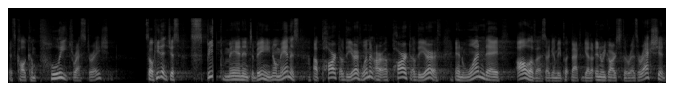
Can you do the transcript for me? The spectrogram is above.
It's called complete restoration. So he didn't just speak man into being. No, man is a part of the earth. Women are a part of the earth. And one day, all of us are going to be put back together in regards to the resurrection.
